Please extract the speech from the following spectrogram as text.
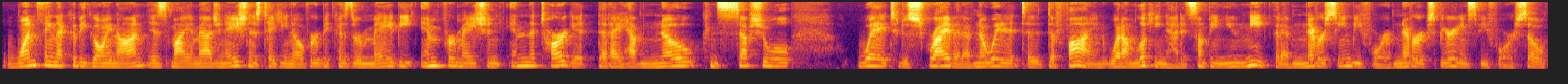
one thing that could be going on is my imagination is taking over because there may be information in the target that i have no conceptual way to describe it. I have no way to, to, define what I'm looking at. It's something unique that I've never seen before, I've never experienced before. So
